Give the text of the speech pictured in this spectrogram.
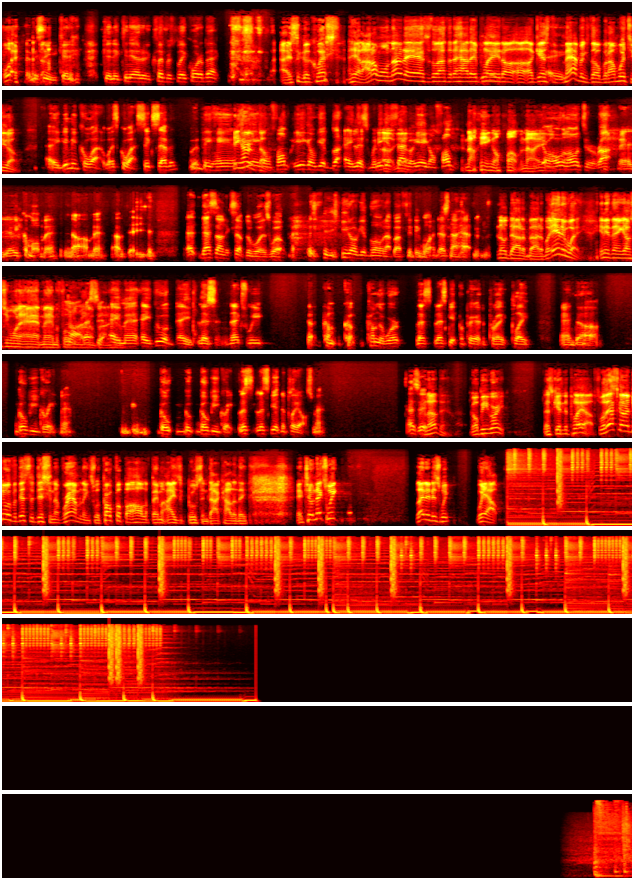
What? Let me see. Can can can the Clippers play quarterback? Uh, it's a good question. Hell, I don't want none of their answers though after the, how they played uh, uh, against hey. the Mavericks though. But I'm with you though. Hey, give me Kawhi. What's Kawhi? Six seven with big hands. He hurt he ain't though. Gonna fumble. He ain't gonna get. Blo- hey, listen. When he gets uh, tackled, yeah. he ain't gonna fumble. No, he ain't gonna fumble. No, he gonna hold on to the rock, man. Yeah, come on, man. Nah, man. That, that's unacceptable as well. you don't get blown out by 51. That's not happening. No doubt about it. But anyway, anything else you want to add, man? Before no, that's it. Hey, man. Hey, do a. Hey, listen. Next week, uh, come come come to work. Let's let's get prepared to play. Play. and uh, go be great, man. Go, go go be great. Let's let's get in the playoffs, man. That's it. Love that. Go be great. Let's get in the playoffs. Well, that's going to do it for this edition of Ramblings with Pro Football Hall of Famer Isaac Bruce and Doc Holliday. Until next week, later this week, we out.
